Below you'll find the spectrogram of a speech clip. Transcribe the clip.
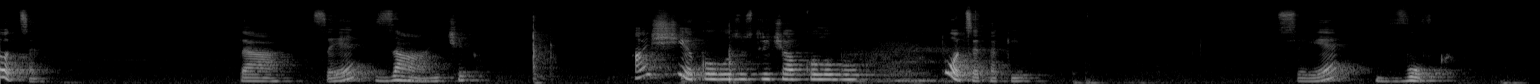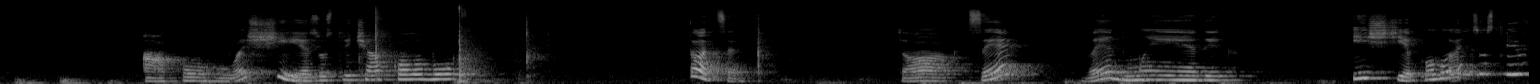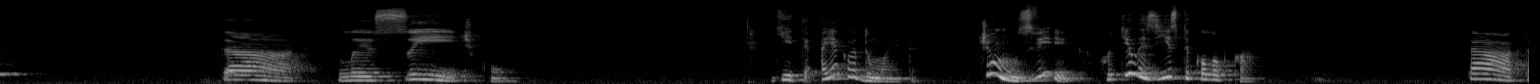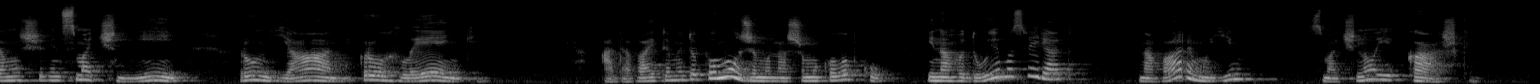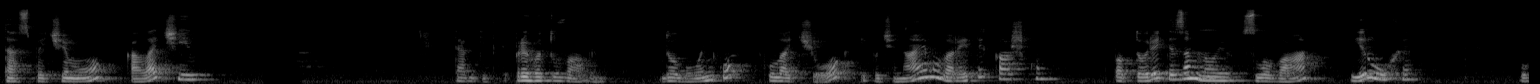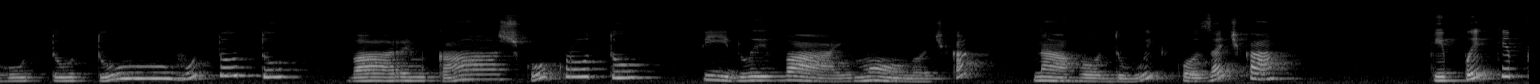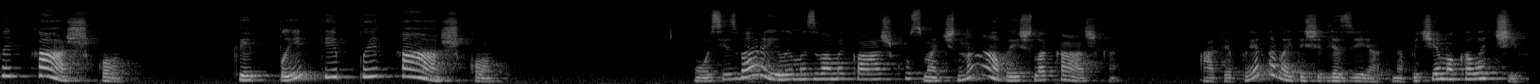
Хто це? Так, це зайчик. А ще кого зустрічав колобок? Хто це такий? Це вовк. А кого ще зустрічав колобок? Хто це? Так, це ведмедик. І ще кого він зустрів? Так, лисичку. Діти, а як ви думаєте, чому звірі хотіли з'їсти колобка? Так, тому що він смачний, рум'яний, кругленький. А давайте ми допоможемо нашому колобку і нагодуємо звірят, наваримо їм смачної кашки та спечемо калачів. Так, дітки, приготували долоньку, кулачок і починаємо варити кашку. Повторюйте за мною слова і рухи. Гу-ту-ту, гу-ту-ту, варим кашку круту, підливай молочка, нагодуй козачка. Кипи, кипи, кашко, кипи, кипи, кашко. Ось і зварили ми з вами кашку. Смачна вийшла кашка. А тепер давайте ще для звірят напечемо калачів.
